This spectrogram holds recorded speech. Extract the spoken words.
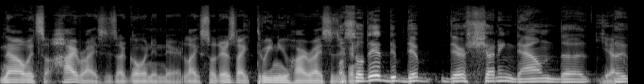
now it's high rises are going in there. Like so, there's like three new high rises. Oh, so gonna- they're they're they're shutting down the Yeah. the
